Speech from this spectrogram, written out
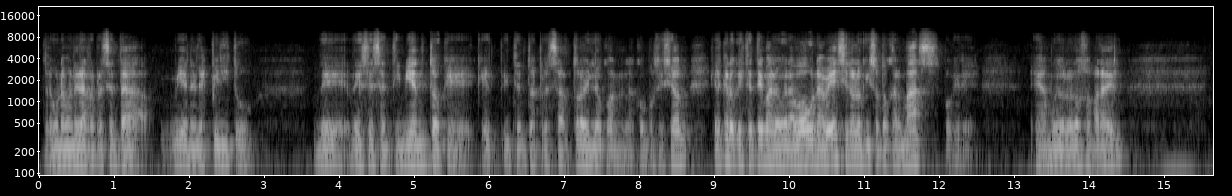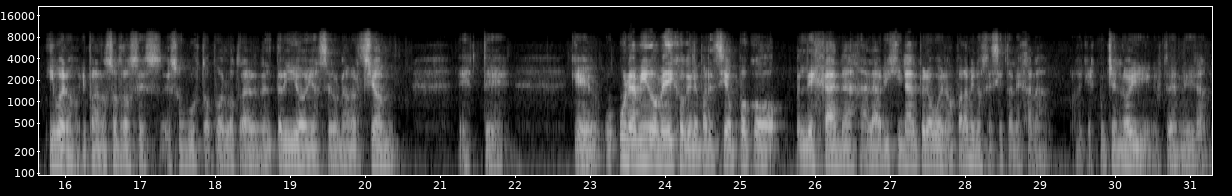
de alguna manera representa bien el espíritu de, ese sentimiento que, intentó expresar Troilo con la composición. Él creo que este tema lo grabó una vez y no lo quiso tocar más porque era muy doloroso para él. Y bueno, y para nosotros es, es un gusto poderlo traer en el trío y hacer una versión este, que un amigo me dijo que le parecía un poco lejana a la original, pero bueno, para mí no sé si está lejana. Así que escúchenlo y ustedes me dirán.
